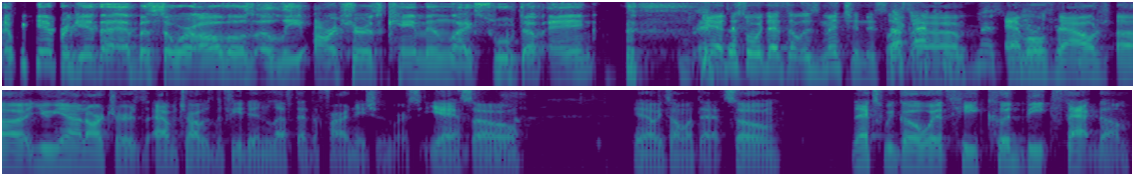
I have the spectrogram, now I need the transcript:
And we can't forget that episode where all those elite archers came and like swooped up Aang. yeah that's what that's what was mentioned it's like That's actually uh, what's mentioned. admiral Yeah. Zhao, uh yuyan archer's avatar was defeated and left at the fire nation's mercy yeah so yeah we talking about that so next we go with he could beat fat gum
